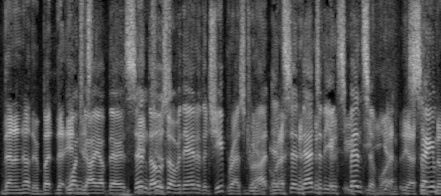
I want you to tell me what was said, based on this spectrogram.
than another? But the, One just- guy up there, send those just- over there to the cheap restaurant Yeah, right. and send that to the expensive Yeah, one. yeah. Same, No.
